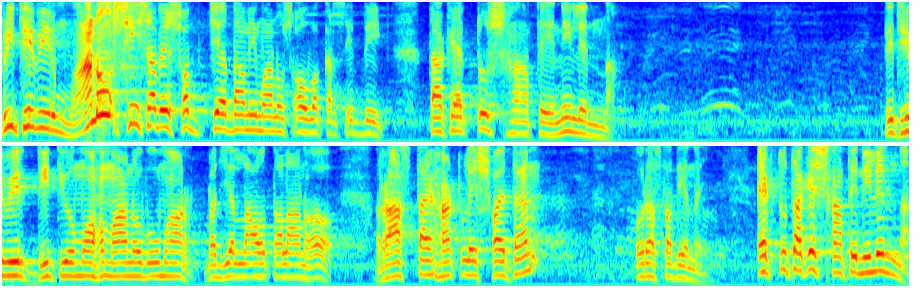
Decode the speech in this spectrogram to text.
পৃথিবীর মানুষ হিসাবে সবচেয়ে দামি মানুষ অবাকার সিদ্দিক, তাকে একটু সাথে নিলেন না। পৃথিবীর দ্বিতীয় মহামানব উমার রাজিয়াল্লাহ তালান রাস্তায় হাঁটলে শয়তান ও রাস্তা দিয়ে নাই। একটু তাকে সাথে নিলেন না।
